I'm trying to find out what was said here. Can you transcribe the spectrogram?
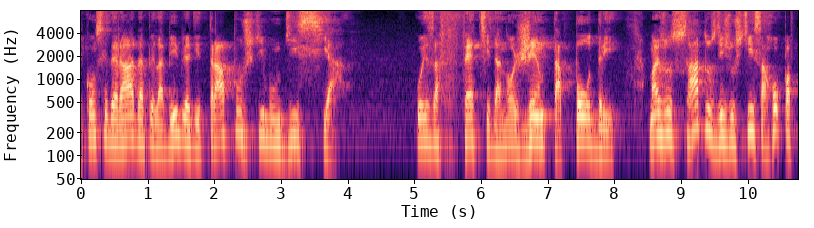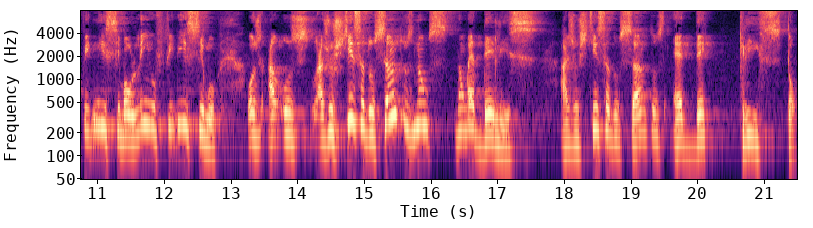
considerada pela Bíblia de trapos de imundícia, coisa fétida, nojenta, podre. Mas os atos de justiça, a roupa finíssima, o linho finíssimo, os, a, os, a justiça dos santos não, não é deles a justiça dos santos é de Cristo.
